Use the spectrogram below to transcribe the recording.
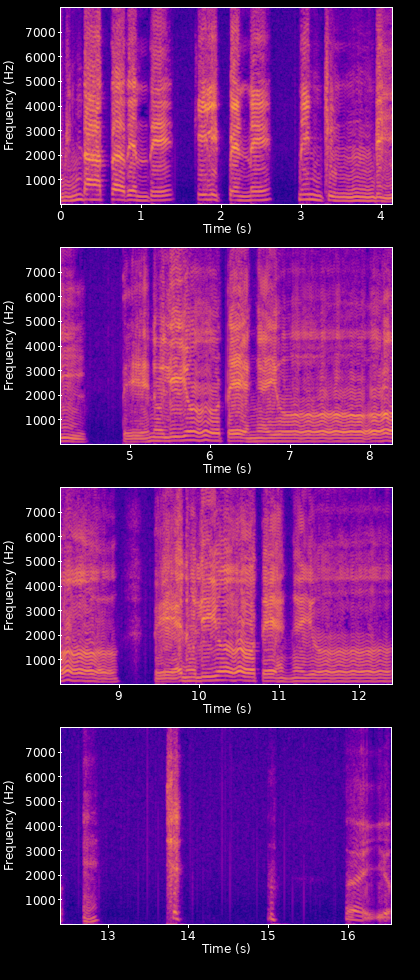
മിണ്ടാത്തതെന്ത്? കിളിപ്പെണ്ണെ നിൻചുണ്ടിൽ തേനൊലിയോ തേങ്ങയോ? തേനൊലിയോ തേങ്ങയോ. അയ്യോ.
